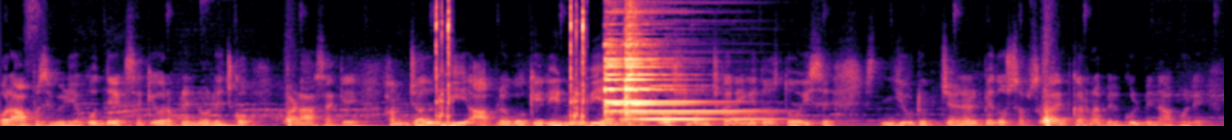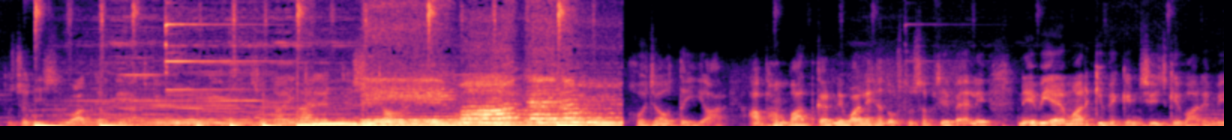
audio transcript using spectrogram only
और आप उस वीडियो को देख सके और अपने नॉलेज को पढ़ा सके। हम जल्द ही आप लोगों के लिए नेवी एम कोर्स लॉन्च करेंगे दोस्तों। इस यूट्यूब चैनल पर तो सब्सक्राइब करना बिल्कुल भी ना भूलें। तो चलिए शुरुआत करते हैं आज के वीडियो की। हो जाओ तैयार। अब हम बात करने वाले हैं दोस्तों, सबसे पहले नेवी एमआर की वैकेंसीज के बारे में।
